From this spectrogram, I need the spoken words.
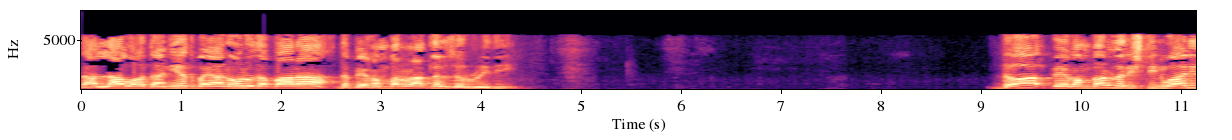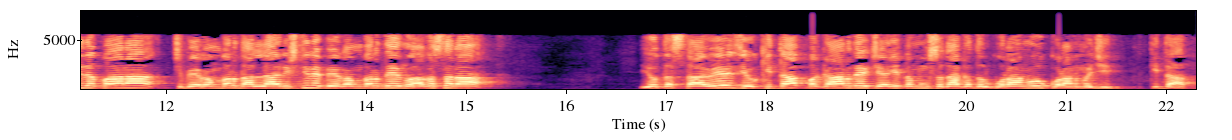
د الله وحدانیت بیانولو د پاره د پیغمبر راتلل ضروری دی د پیغمبر د رښتینوالي د پاره چې پیغمبر د الله رښتینه پیغمبر دی نو هغه سره یو دستاویز یو کتاب پکار دی چې هغه ته موږ صداقت القرآن او قرآن مجید کتاب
